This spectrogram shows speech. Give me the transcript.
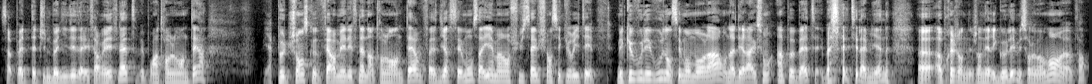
ça peut être peut-être une bonne idée d'aller fermer les fenêtres, mais pour un tremblement de terre, il y a peu de chances que fermer les fenêtres d'un tremblement de terre vous fasse dire c'est bon, ça y est, maintenant je suis safe, je suis en sécurité. Mais que voulez-vous dans ces moments-là? On a des réactions un peu bêtes, et ben ça a été la mienne. Euh, après j'en ai, rigolé, mais sur le moment, euh, enfin.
